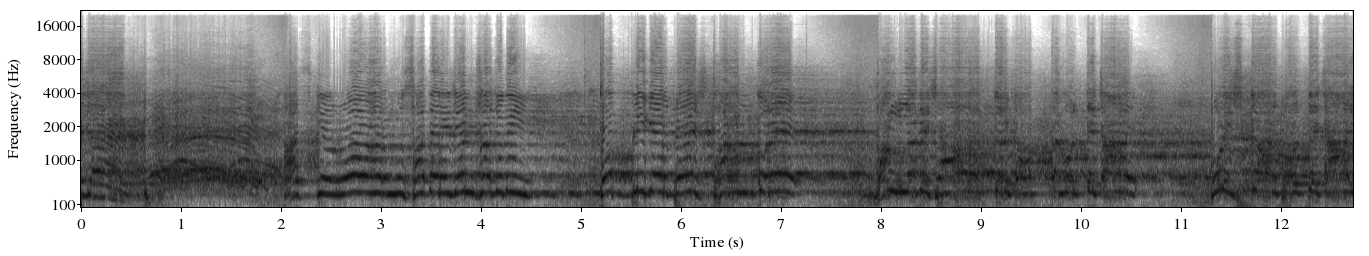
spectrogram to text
এজেন্ট। আজকে র আর মুসাদের এজেন্টরা যদি তবলিগের বেশ ধারণ করে বাংলাদেশে আরবদেরকে হত্যা করতে চায়, পরিষ্কার বলতে চাই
